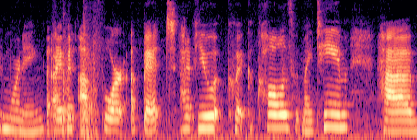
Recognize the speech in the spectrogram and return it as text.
good morning. I've been up for a bit. Had a few quick calls with my team. Have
